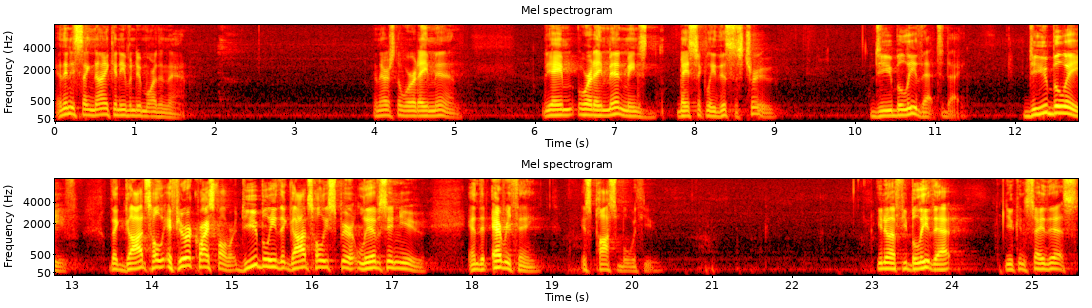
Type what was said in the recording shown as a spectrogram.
And then he's saying, no, he can even do more than that. And there's the word amen. The word amen means basically this is true. Do you believe that today? Do you believe that God's Holy, if you're a Christ follower, do you believe that God's Holy Spirit lives in you and that everything is possible with you. You know, if you believe that, you can say this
